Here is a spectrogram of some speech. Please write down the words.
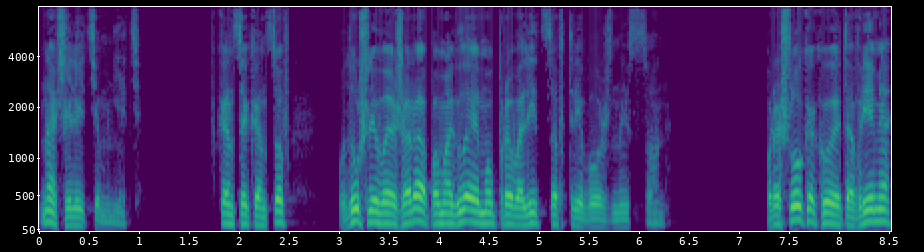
начали темнеть. В конце концов, удушливая жара помогла ему провалиться в тревожный сон. Прошло какое-то время,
